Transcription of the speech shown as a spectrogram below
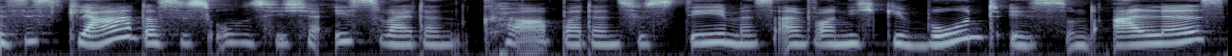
es ist klar, dass es unsicher ist, weil dein Körper, dein System es einfach nicht gewohnt ist und alles,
